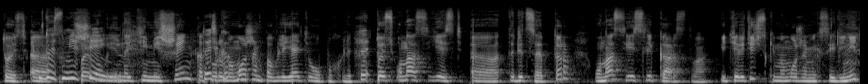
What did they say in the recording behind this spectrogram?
То есть, ну, то есть мишень. найти мишень, которую есть, мы можем повлиять опухоли. То... то есть у нас есть э, рецептор, у нас есть лекарство. И теоретически мы можем их соединить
